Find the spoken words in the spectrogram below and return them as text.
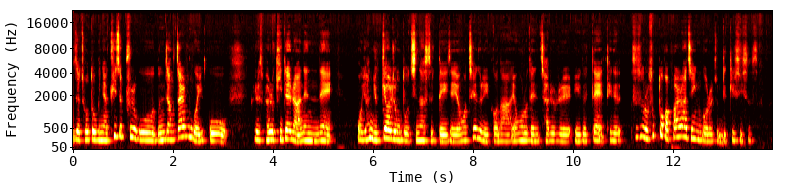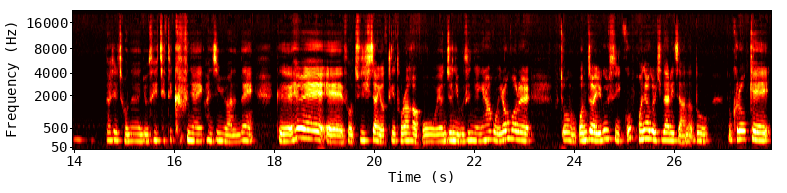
진짜 저도 그냥 퀴즈 풀고 문장 짧은 거 읽고 그래서 별로 기대를 안 했는데 어, 한 6개월 정도 지났을 때 이제 영어 책을 읽거나 영어로 된 자료를 읽을 때 되게 스스로 속도가 빨라진 거를 좀 느낄 수 있었어요. 사실 저는 요새 재테크 분야에 관심이 많은데 그 해외에서 주식시장이 어떻게 돌아가고 연준이 무슨 얘기를 하고 이런 거를 좀 먼저 읽을 수 있고 번역을 기다리지 않아도 좀 그렇게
